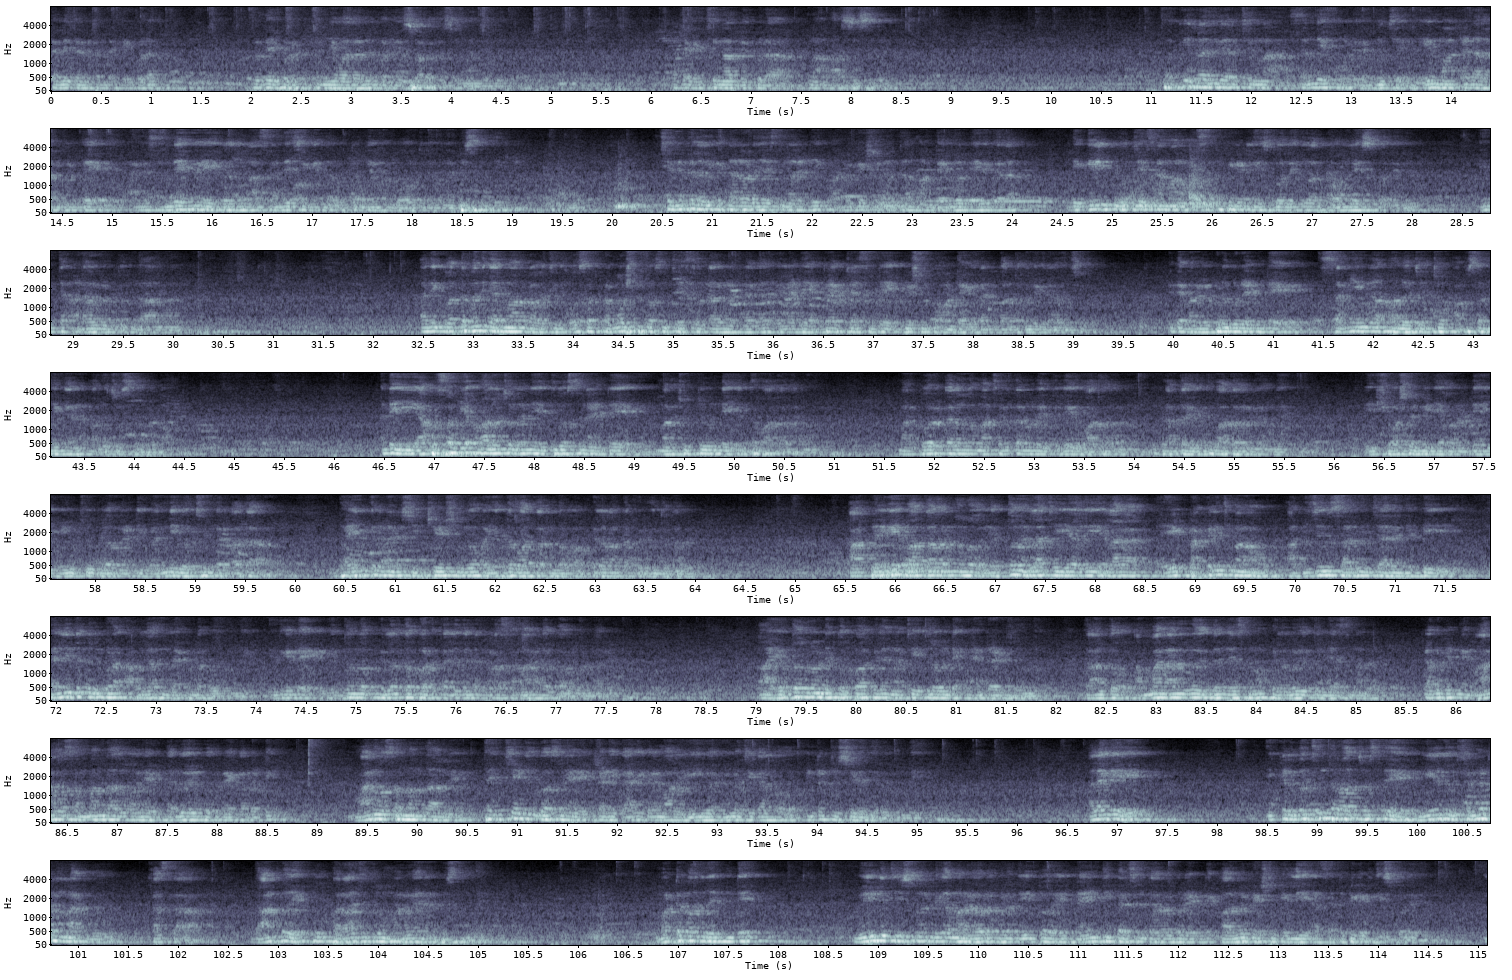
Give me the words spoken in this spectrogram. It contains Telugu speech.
తల్లిదండ్రులందరికీ కూడా హృదయపూర్వక ధన్యవాదాలు మరియు స్వాగత సుమాంజలు అట్లాగే చిన్నారులకు కూడా నా ఆశీస్సులు. ఫకీర్ రాజు గారు చిన్న సందేహం ఒకటి కనిపించేది ఏం మాట్లాడాలనుకుంటే ఆయన సందేహమే ఈరోజు నా సందేశం కింద ఉంటుందేమో బాగుంటుందేమో అనిపిస్తుంది. చిన్నపిల్లలకి తరవాడు చేస్తున్నారండి. క్వాలిఫికేషన్ అంతా మన టైంలో లేదు కదా. డిగ్రీ పూర్తి చేసినా మనం సర్టిఫికేట్ తీసుకోలేదు ఆ గౌన్లు వేసుకోలేదు. ఇంత అడవులు ఉంటుందా? అన్నారు అది కొంతమందికి అనుమానం రావచ్చు. బహుశా ప్రమోషన్ కోసం చేస్తుంటారు అన్నట్టుగా ఇలాంటి అట్రాక్ట్ చేస్తుంటే ఎడ్యుకేషన్ బాగుంటాయి కదా అని కొంతమందికి రావచ్చు. అంటే మనం ఎప్పుడు కూడా ఏంటంటే సమయంగా ఆలోచించు అపసవ్యంగా ఆలోచిస్తున్నాం. అంటే ఈ అపసవ్య ఆలోచనలన్నీ ఎందుకు వస్తున్నాయంటే మన చుట్టూ ఉండే యుద్ధ వాతావరణం. మన పూర్వకాలంలో మా చిన్నతనంలో అయితే లేదు వాతావరణం. అంత యుద్ధ వాతావరణం ఉంది. ఈ సోషల్ మీడియా ఉంటే యూట్యూబ్లో అవనండి ఇవన్నీ వచ్చిన తర్వాత భయంకరమైన సిచ్యుయేషన్లో ఆ యుద్ధ వాతావరణంలో పిల్లలంతా పెరుగుతున్నారు. ఆ పెరిగే వాతావరణంలో యుద్ధం ఎలా చేయాలి ఎలా ఏ ప్రక్క నుంచి మనం ఆ విజయం సాధించాలి అని చెప్పి తల్లిదండ్రులు కూడా అవగాహన లేకుండా పోతుంది. ఎందుకంటే యుద్ధంలో పిల్లలతో పాటు తల్లిదండ్రులు కూడా సమానంగా పాల్గొన్నారు ఆ యుద్ధంలో ఉండే తుపాకులే మన చేతిలో ఉండే ఆండ్రాయిడ్ ఫోన్లు దాంతో అమ్మా నాన్నలు యుద్ధం చేస్తున్నాం పిల్లలు యుద్ధం చేస్తున్నారు. కాబట్టి మానవ సంబంధాలు అనేవి కరువైపోతున్నాయి కాబట్టి మానవ సంబంధాలని తెచ్చేయడం కోసమే ఇట్లాంటి కార్యక్రమాలు ఈ ఈ మధ్యకాలంలో ఇంట్రడ్యూస్ చేయడం జరుగుతుంది. అలాగే ఇక్కడికి వచ్చిన తర్వాత చూస్తే ఏడు సంఘటన నాకు కాస్త దాంట్లో ఎక్కువ పరాజితులు మనమే అనిపిస్తుంది. మొట్టమొదటి ఏంటంటే వీళ్ళు తీసుకున్నట్టుగా మనం ఎవరో కూడా దీంట్లో నైంటీ పర్సెంట్ ఎవరో కూడా ఏంటంటే కాన్వకేషన్కి వెళ్ళి ఆ సర్టిఫికేట్ తీసుకోలేదు.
